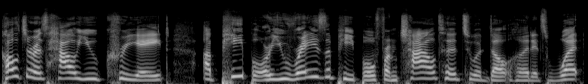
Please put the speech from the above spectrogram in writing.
Culture is how you create a people or you raise a people from childhood to adulthood. It's what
